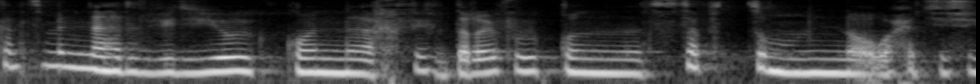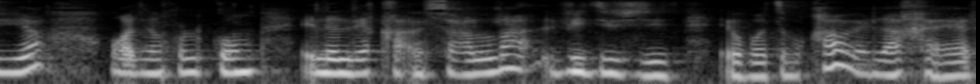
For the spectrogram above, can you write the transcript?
كنتمنى هذا الفيديو يكون خفيف ظريف ويكون استفدتم منه واحد شوية وغادي نقول لكم إلى اللقاء إن شاء الله. فيديو جديد. إيوا تبقاو على خير.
